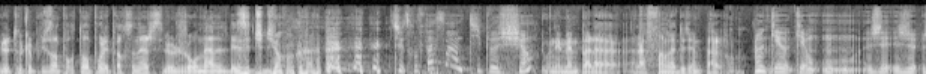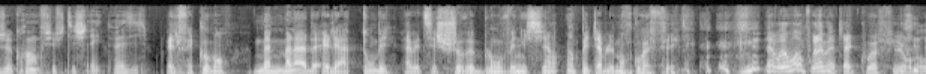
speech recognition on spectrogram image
le truc le plus important pour les personnages, c'est le journal des étudiants, quoi. Tu trouves pas ça un petit peu chiant? On n'est même pas à la, à la fin de la deuxième page. hein. Ok, ok, on- on- je, je- je crois en Fifty Shades. Vas-y. Elle fait comment? Même malade, elle est à tomber avec ses cheveux blonds vénitiens impeccablement coiffés. Il y a vraiment un problème avec la coiffure dans,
